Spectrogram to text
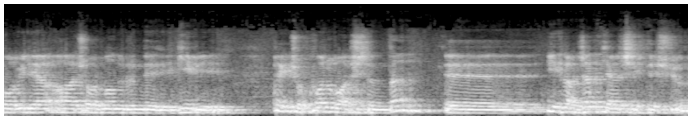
mobilya, ağaç orman ürünleri gibi pek çok konu başlığında e, ihracat gerçekleşiyor.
